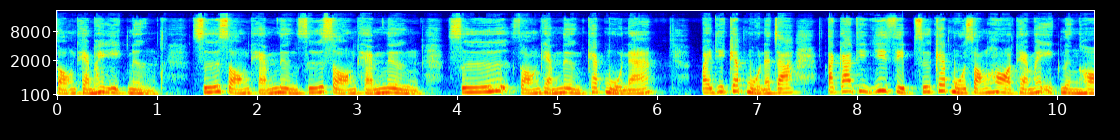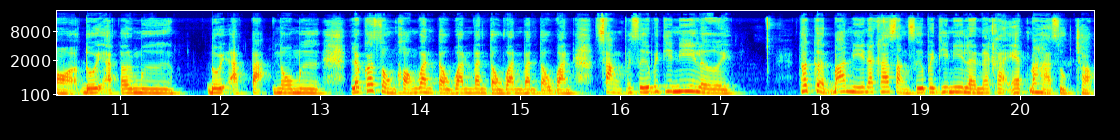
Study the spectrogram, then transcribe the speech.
สองแถมให้อีกหนึ่งซื้อสองแถมหนึ่งซื้อสองแถมหนึ่งซื้อสองแถมหนึ่งแคบหมูนะ ไปที่แคบหมูนะจ๊ะตะกร้าที่ยี่สิบซื้อแคบหมูสองห่อแถมให้อีกหนึ่งห่อโดยอัตโนมือโดยอัตโนมือ แล้วก็ส่งของวันต่อวันวันต่อวันวันต่อวัน สั่งไปซื้อไปที่นี่เลย ถ้าเกิดบ้านนี้นะคะ สั่งซื้อไปที่นี่เลยนะคะแอดมหาสุขช็อป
